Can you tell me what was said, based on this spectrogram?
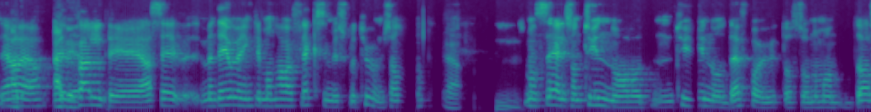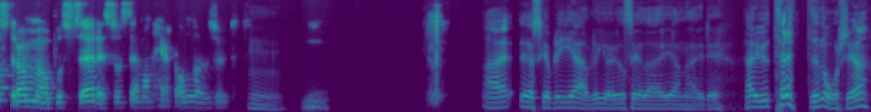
Ja, ja. er Det det- er veldig jeg ser, Men det er jo egentlig man har fleks i muskulaturen, sant. Mm. Så man ser sånn tynn og, tynn og deffa ut, og så når man da strammer og poserer, så ser man helt annerledes ut. Mm. Nei, det skal bli jævlig gøy å se deg igjen, Heidi. Her er jo 13 år siden.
